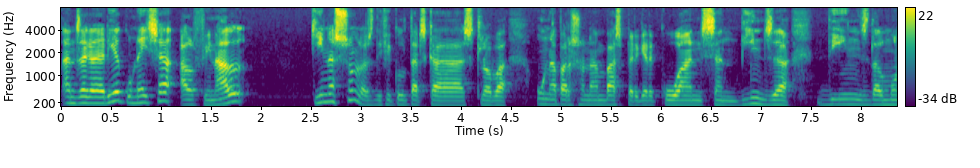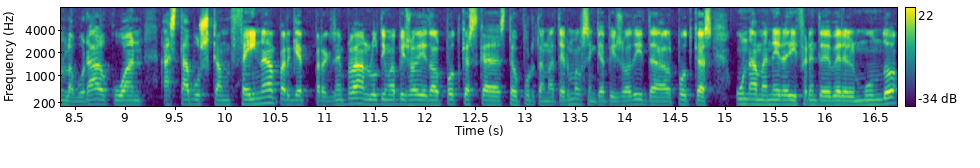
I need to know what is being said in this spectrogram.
ens agradaria conèixer al final quines són les dificultats que es troba una persona amb Asperger quan s'endinsa dins del món laboral, quan està buscant feina, perquè, per exemple, en l'últim episodi del podcast que esteu portant a terme, el cinquè episodi del podcast Una manera diferent de ver el mundo,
